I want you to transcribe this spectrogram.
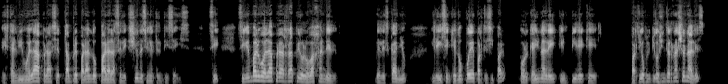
Está el mismo el APRA, se están preparando para las elecciones en el 36. ¿sí? Sin embargo, al APRA rápido lo bajan del, del escaño y le dicen que no puede participar porque hay una ley que impide que partidos políticos internacionales,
